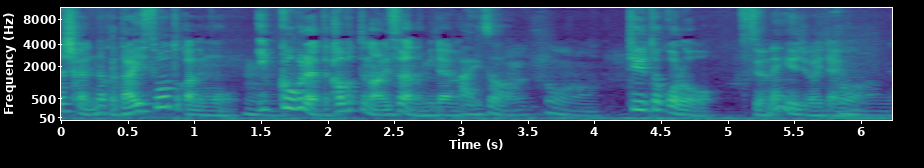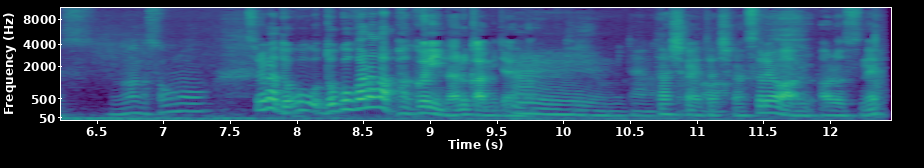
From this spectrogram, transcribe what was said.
確かになんかダイソーとかでもうん。1個ぐらいやったらかぶってるのありそうやなみたいな、っありそう。そうなんていうところですよねユージが言いたいそうなんです。なんかそのそれがどこどこからがパクリになるかみたいな、うん基準みたいな確かに確かにに。それはあるあるっすね。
